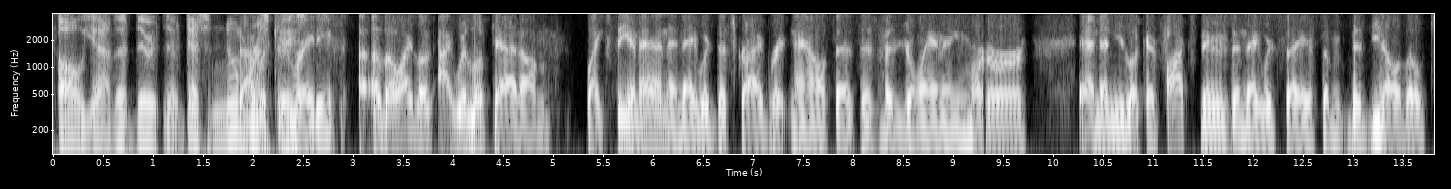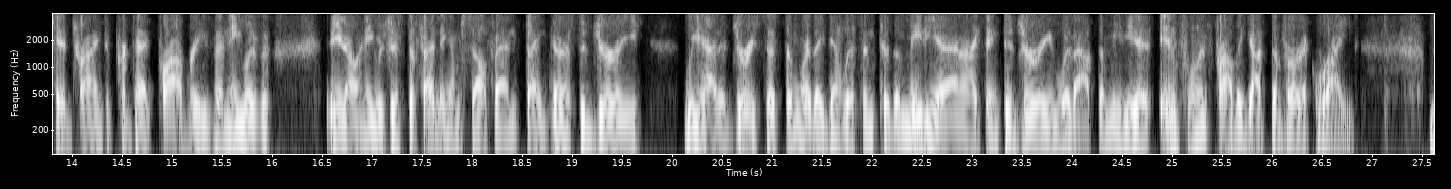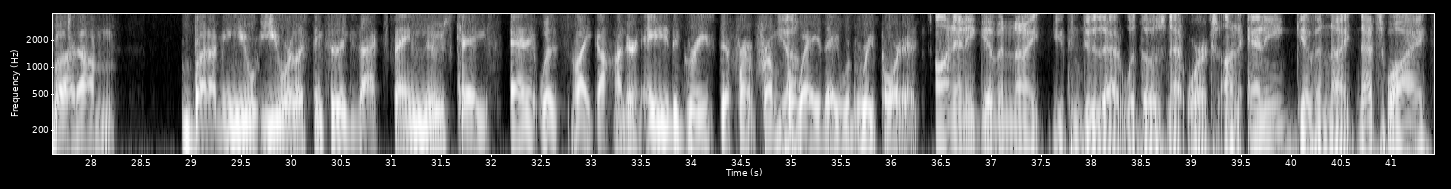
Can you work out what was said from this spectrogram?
oh, yeah, the, there, there, there's numerous cases. ratings. Although I look, I would look at um like CNN, and they would describe Rittenhouse as this vigilante murderer. And then you look at Fox News, and they would say it's a you know a little kid trying to protect properties, and he was, you know, and he was just defending himself. And thank goodness the jury. We had a jury system where they didn't listen to the media, and I think the jury, without the media influence, probably got the verdict right. But um, but I mean, you you were listening to the exact same news case, and it was like 180 degrees different from Yeah. the way they would report it. on any given night you can do that with those networks on any given night that's why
